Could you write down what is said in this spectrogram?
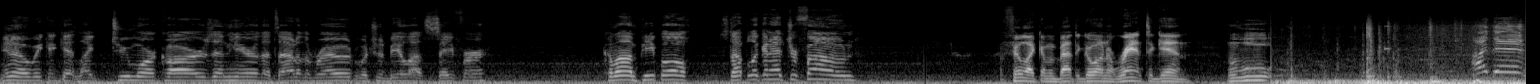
you know, we could get like two more cars in here that's out of the road, which would be a lot safer. Come on, people, stop looking at your phone. I feel like I'm about to go on a rant again. Ooh. Hi, Dad.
